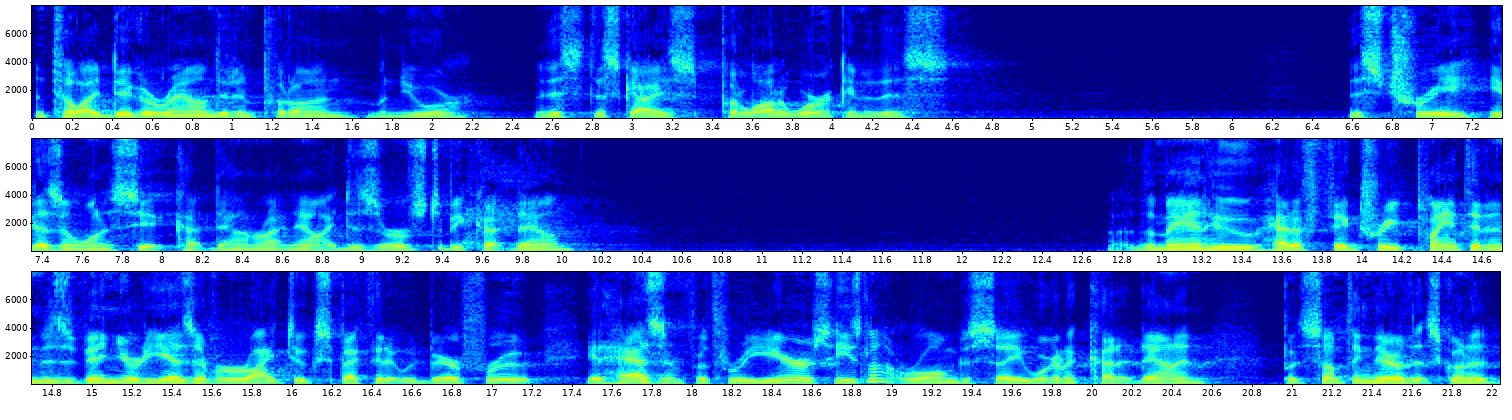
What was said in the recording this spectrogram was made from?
until I dig around it and put on manure. And this, this guy's put a lot of work into this, this tree. He doesn't want to see it cut down right now. It deserves to be cut down. Uh, the man who had a fig tree planted in his vineyard, he has every right to expect that it would bear fruit. It hasn't for three years. He's not wrong to say, we're going to cut it down and put something there that's going to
